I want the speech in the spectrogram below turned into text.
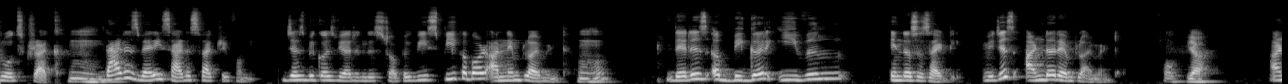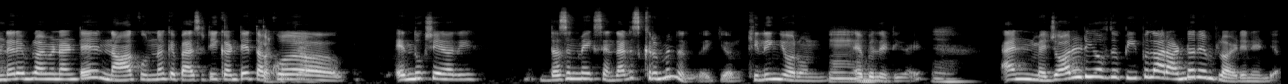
growth track, Hmm. that is very satisfactory for me Just because we are in this topic, we speak about unemployment. Mhm. there is a bigger evil in the society which is underemployment Oh, yeah. Underemployment అంటే నాకున్న కెపాసిటీ కంటే తక్కువ ఎందుకు చేయాలి doesn't make sense that is criminal like you're killing your own Hmm. Ability right Hmm. And majority of the people are underemployed in India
